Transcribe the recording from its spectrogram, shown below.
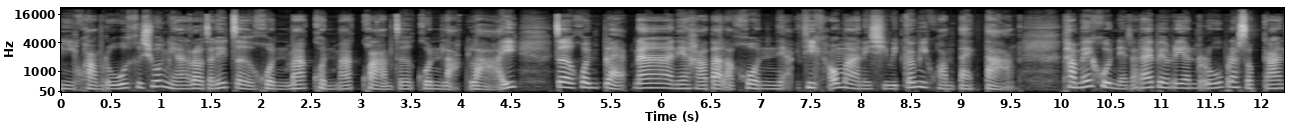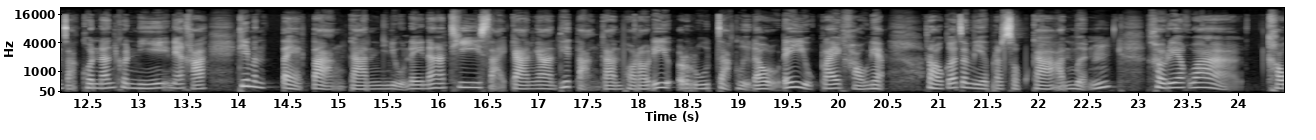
มีความรู้คือช่วงเนี้ยเราจะได้เจอคนมากคนมากความเจอคนหลากหลาย เจอคนแปลกหน้าเนี่ยค่ะแต่ละคนเนี่ยที่เข้ามาในชีวิตก็มีความแตกต่างทำให้คุณเนี่ยจะได้ไปเรียนรู้ประสบการณ์จากคนนั้นคนนี้เนี่ยค่ะที่มันแตกต่างกันอยู่ในหน้าที่สายการงานที่ต่างกันพอเราได้รู้จักหรือเราได้อยู่ใกล้เขาเนี่ยเราก็จะมีประสบการณ์เหมือนเขาเรียกว่าเขา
